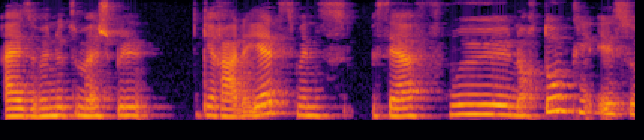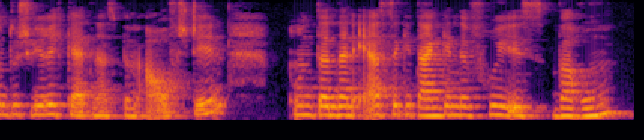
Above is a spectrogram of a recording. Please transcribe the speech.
Also wenn du zum Beispiel gerade jetzt, wenn es sehr früh noch dunkel ist und du Schwierigkeiten hast beim Aufstehen und dann dein erster Gedanke in der Früh ist, warum?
